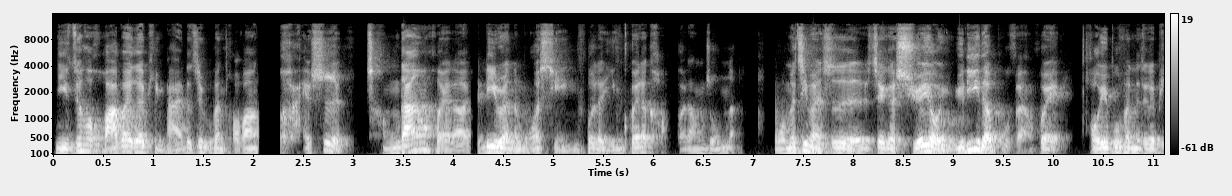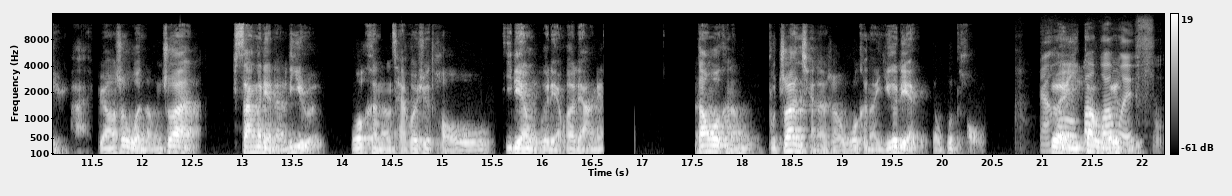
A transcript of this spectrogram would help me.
你最后划归给品牌的这部分投放，还是承担回了利润的模型或者盈亏的考核当中的。我们基本是这个学有余力的部分会投一部分的这个品牌，比方说我能赚三个点的利润，我可能才会去投一点五个点或者两个点。当我可能不赚钱的时候，我可能一个点都不投。然对以后曝光为主为辅。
